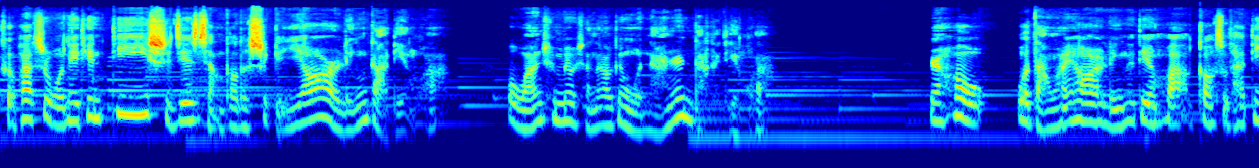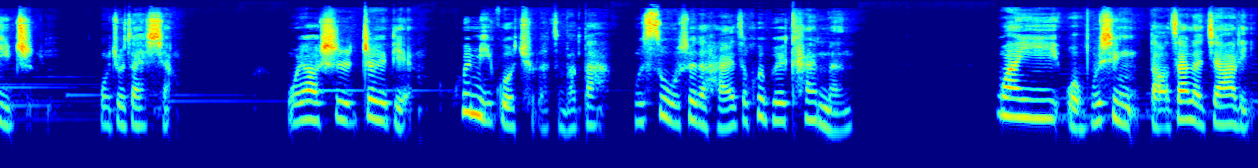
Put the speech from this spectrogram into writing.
可怕是我那天第一时间想到的是给幺二零打电话，我完全没有想到要跟我男人打个电话。然后我打完幺二零的电话，告诉他地址，我就在想，我要是这个点昏迷过去了怎么办？我四五岁的孩子会不会开门？万一我不幸倒在了家里，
